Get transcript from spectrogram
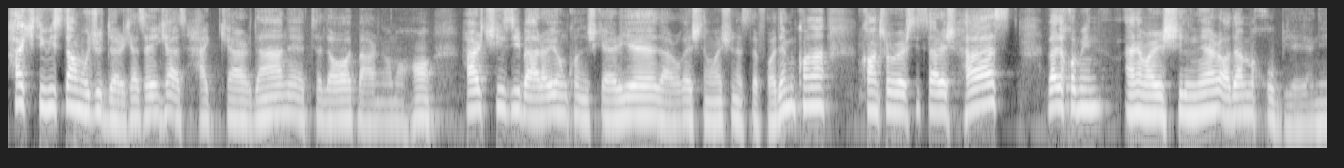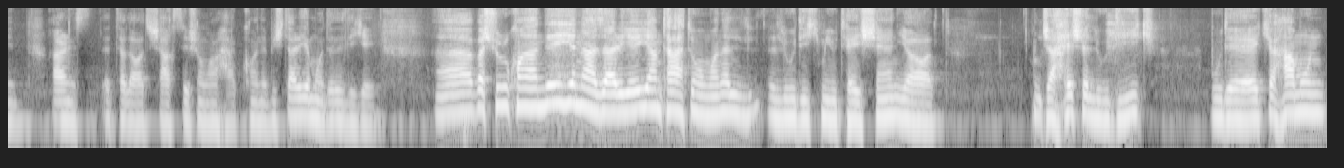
hacktivist هم وجود داره. کسایی‌ان که از هک کردن اطلاعات برنامه ها هر چیزی برای اون کنشگری در واقع اجتماعیشون استفاده می‌کنن. controversy سرش هست ولی خب این ان ماری شیلنر آدم خوبیه. یعنی قرار نیست اطلاعات شخصی شما رو هک کنه. بیشتر یه مدل دیگه و شروع کننده یه نظریه هم تحت عنوان ludic mutation یا جهش ludic بوده که همون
